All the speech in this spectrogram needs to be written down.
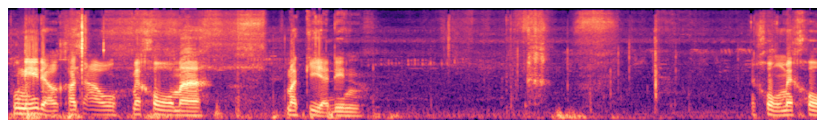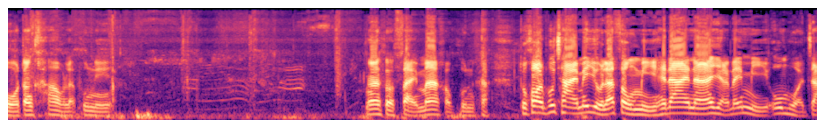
พรุ่งนี้เดี๋ยวเขาจะเอาแมคโครมา มาเกี่ยดินคโครแมคโครต้องเข้าแล้วพรุ่งนี้น่าสดใสมากขอบคุณค่ะ ทุกคนผู้ชายไม่อยู่แล้วส่งหมีให้ได้นะ อยากได้หมีอุ้มหัวใจ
